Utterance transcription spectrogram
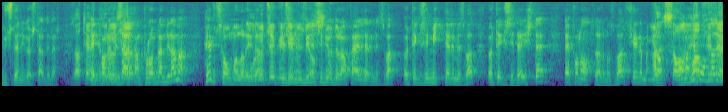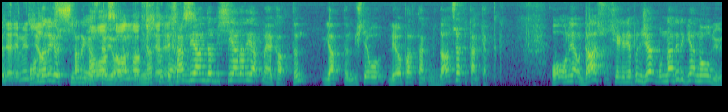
güçlerini gösterdiler. Zaten Ekonomi vurucu- zaten problem değil ama hep savunmalarıyla. Bizim birisi yoksa. diyordu Rafael'lerimiz var, ötekisi MiG'lerimiz var, ötekisi de işte F-16'larımız var. Şeyle mi? Yok, savunma ama hep onları, füzelerimiz yok. onları gö- sana füzeleri. E sen bir anda bir siyaları yapmaya kalktın, yaptın. İşte o Leopard tank, daha süratli tank yaptık. O onu yap- daha şeyler yapınca bunlar dedik ya ne oluyor?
